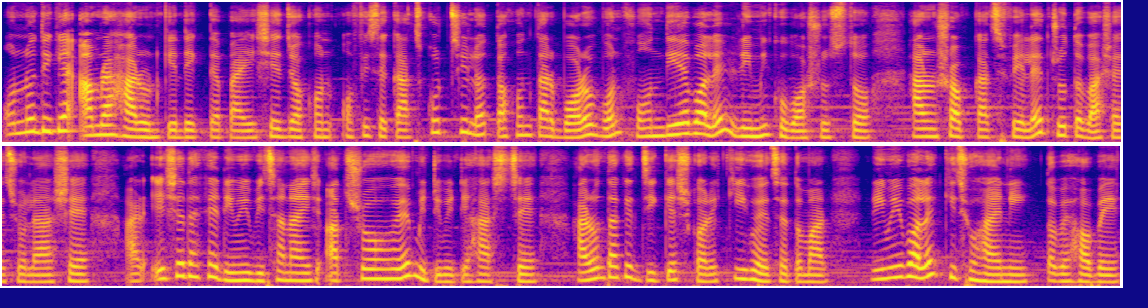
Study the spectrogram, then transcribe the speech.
অন্যদিকে আমরা হারুনকে দেখতে পাই। সে যখন অফিসে কাজ করছিল তখন তার বড় বোন ফোন দিয়ে বলে, রিমি খুব অসুস্থ। হারুন সব কাজ ফেলে দ্রুত বাসায় চলে আসে। আর এসে দেখে রিমি বিছানায় আতসহ হয়ে মিটিমিটি হাসছে। হারুন তাকে জিজ্ঞেস করে, কি হয়েছে তোমার? রিমি বলে, কিছু হয়নি, তবে হবে।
